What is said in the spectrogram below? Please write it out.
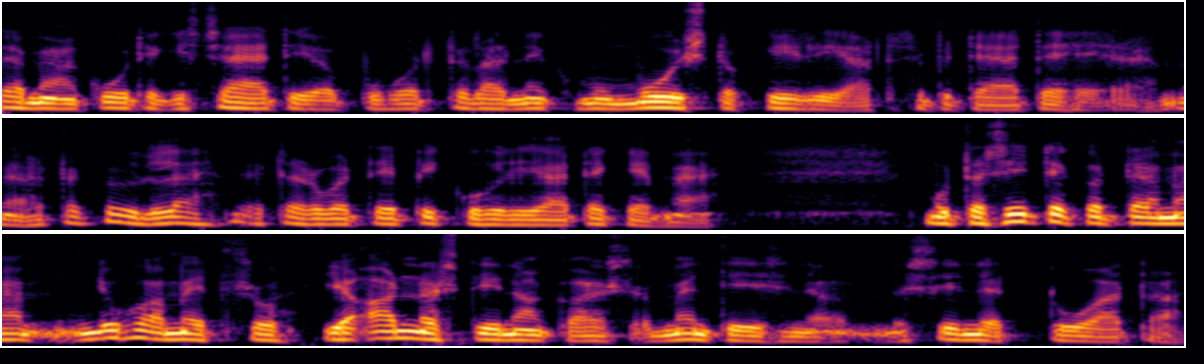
tämän kuitenkin säätiö puhuu, että tällainen niin kuin mun muistokirja, että se pitää tehdä. Mä että kyllä, että ruvettiin pikkuhiljaa tekemään. Mutta sitten kun tämä Juha Metso ja Anna kanssa mentiin sinne, sinne tuota,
